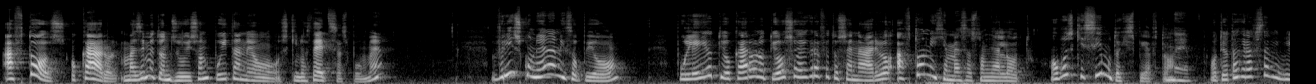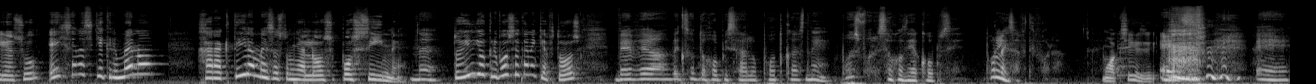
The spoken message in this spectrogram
αυτός ο Κάρολ μαζί με τον Τζούισον, που ήταν ο σκηνοθέτης, ας πούμε, βρίσκουν έναν ηθοποιό που λέει ότι ο Κάρολ ότι όσο έγραφε το σενάριο, αυτόν είχε μέσα στο μυαλό του. Όπως και εσύ μου το έχεις πει αυτό. Ναι. Ότι όταν γράφεις τα βιβλία σου, έχεις ένα συγκεκριμένο χαρακτήρα μέσα στο μυαλό σου πώς είναι. Ναι. Το ίδιο ακριβώς έκανε και αυτός. Βέβαια, δεν ξέρω αν το έχω πει σε άλλο podcast. Ναι. Πόσες φορές έχω διακόψει; Πολλές αυτή τη φορά. Μου αξίζει. Έτσι. ε,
